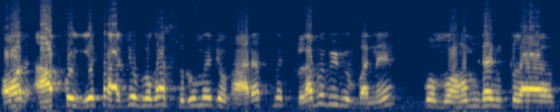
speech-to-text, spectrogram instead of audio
और आपको ये ताजुब होगा शुरू में जो भारत में क्लब भी, भी बने वो Mohammedan club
